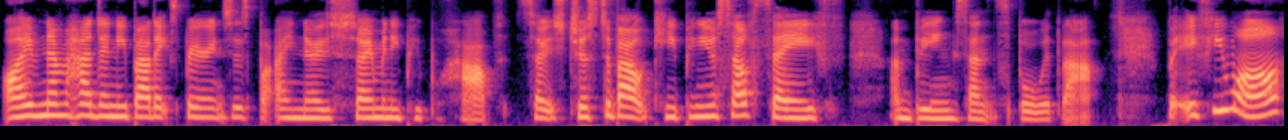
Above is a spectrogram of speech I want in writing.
I've never had any bad experiences, but I know so many people have. So it's just about keeping yourself safe and being sensible with that. But if you are,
